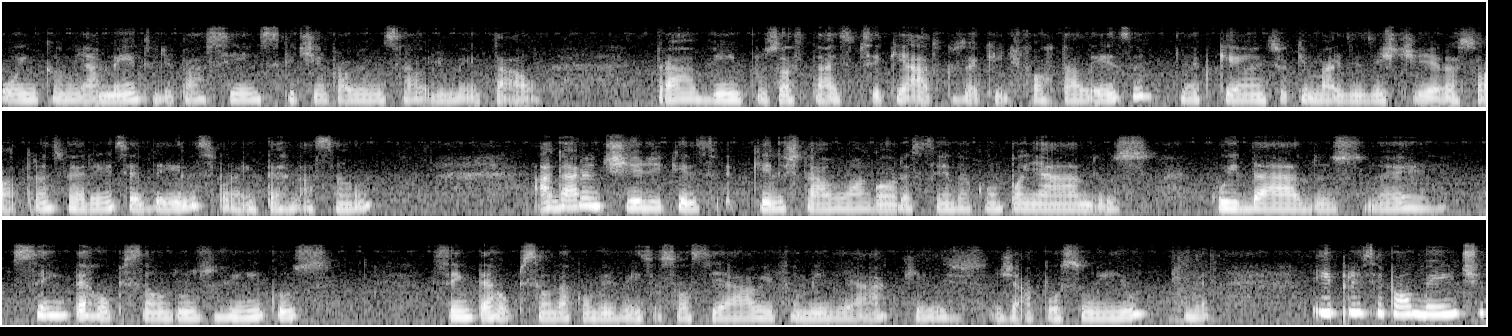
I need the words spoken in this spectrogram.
O encaminhamento de pacientes que tinham problemas de saúde mental para vir para os hospitais psiquiátricos aqui de Fortaleza, né, porque antes o que mais existia era só a transferência deles para a internação. A garantia de que eles, que eles estavam agora sendo acompanhados, cuidados, né, sem interrupção dos vínculos, sem interrupção da convivência social e familiar que eles já possuíam, né, e principalmente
